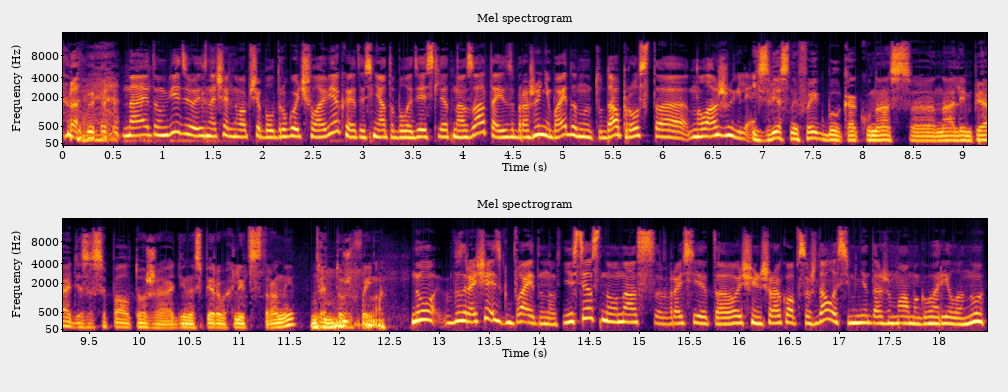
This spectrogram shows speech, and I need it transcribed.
На этом видео изначально вообще был другой человек, и это снято было 10 лет назад, а изображение Байдена туда просто наложили. Известный фейк был, как у нас э, на Олимпиаде засыпал тоже один из первых лиц страны. Это тоже фейк. Ну, возвращаясь к Байдену. Естественно, у нас в России это очень широко обсуждалось, и мне даже мама говорила, ну,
